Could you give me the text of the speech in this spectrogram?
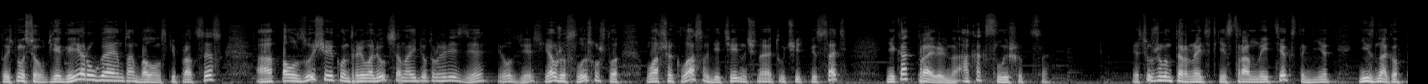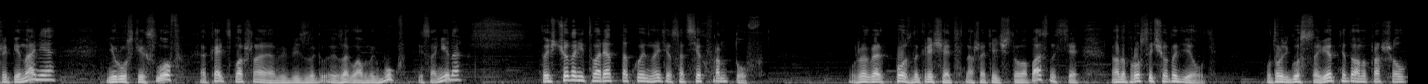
То есть мы все тут ЕГЭ ругаем, там Болонский процесс, а ползущая контрреволюция, она идет уже везде, и вот здесь. Я уже слышал, что в младших классах детей начинают учить писать не как правильно, а как слышаться. Если уже в интернете такие странные тексты, где нет ни знаков препинания, ни русских слов, какая-то сплошная без заглавных букв, писанина, то есть что-то они творят такое, знаете, со всех фронтов. Уже, говорят, поздно кричать «Наше Отечество в опасности», надо просто что-то делать. Вот вроде Госсовет недавно прошел,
